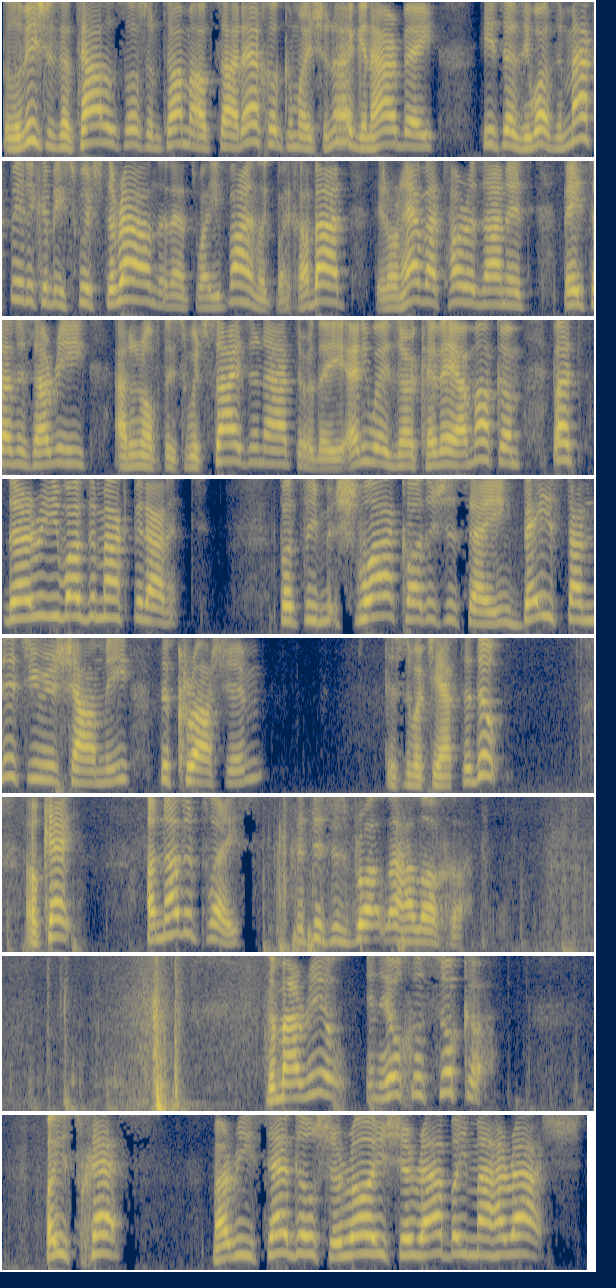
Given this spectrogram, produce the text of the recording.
Belavishas Atalus Osham Tama outside Echel Kamoishanag and Harbe. He says he wasn't makbid, it could be switched around, and that's why you find, like by Chabad, they don't have Ataras on it based on this Ari. I don't know if they switch sides or not, or they, anyways, are Kaveh Amakam, but the Ari wasn't makbid on it. But the Shloah Kaddish is saying, based on this Yerushalmi, the Krushim, this is what you have to do. Okay, another place that this is brought la halacha. The Maril in Hilchus Sukkah. Ois Ches. Mari Segel Sharoi Sharabai Maharash.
